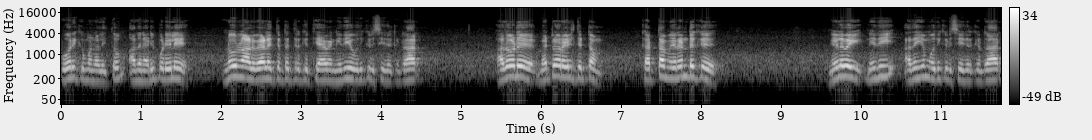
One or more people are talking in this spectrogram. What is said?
கோரிக்கை மனு அளித்தும் அதன் அடிப்படையிலே நூறு நாள் வேலை திட்டத்திற்கு தேவையான நிதியை ஒதுக்கீடு செய்திருக்கின்றார். அதோடு மெட்ரோ ரயில் திட்டம் கட்டம் இரண்டுக்கு நிலுவை நிதி அதையும் ஒதுக்கீடு செய்திருக்கின்றார்.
